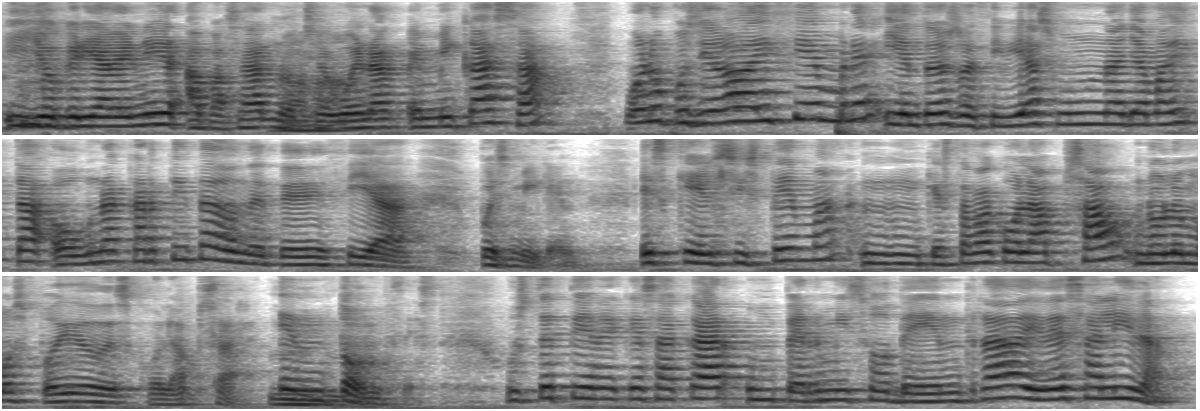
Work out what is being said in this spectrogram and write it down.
Y yo quería venir a pasar Nochebuena en mi casa. Bueno, pues llegaba diciembre y entonces recibías una llamadita o una cartita donde te decía, pues miren, es que el sistema mm, que estaba colapsado no lo hemos podido descolapsar. Entonces, usted tiene que sacar un permiso de entrada y de salida.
